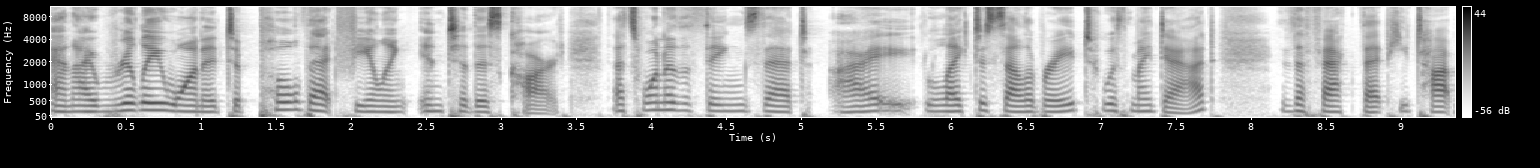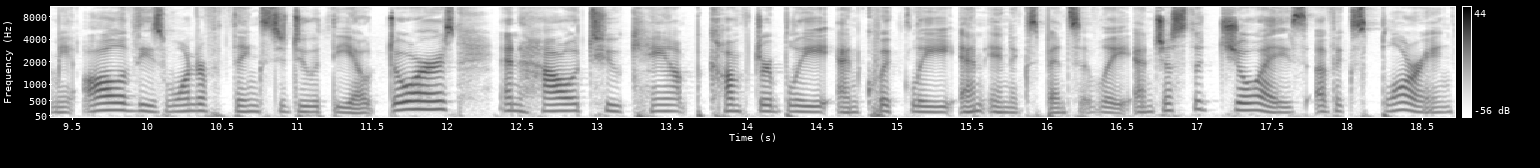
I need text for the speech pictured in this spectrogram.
And I really wanted to pull that feeling into this card. That's one of the things that I like to celebrate with my dad the fact that he taught me all of these wonderful things to do with the outdoors and how to camp comfortably and quickly and inexpensively, and just the joys of exploring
